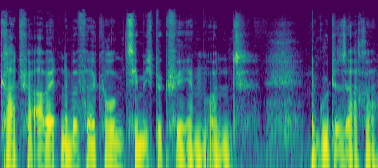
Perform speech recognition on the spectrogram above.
gerade für arbeitende Bevölkerung ziemlich bequem und eine gute Sache.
